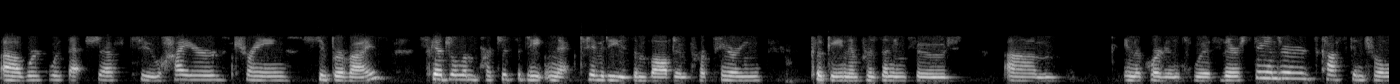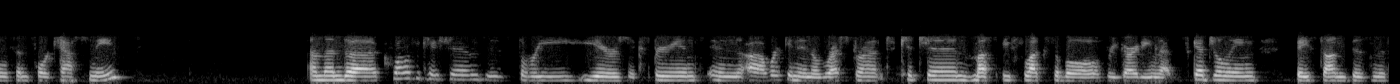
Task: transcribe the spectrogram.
Uh, work with that chef to hire, train, supervise, schedule and participate in activities involved in preparing, cooking, and presenting food um, in accordance with their standards, cost controls, and forecast needs. And then the qualifications is three years experience in uh, working in a restaurant kitchen, must be flexible regarding that scheduling based on business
